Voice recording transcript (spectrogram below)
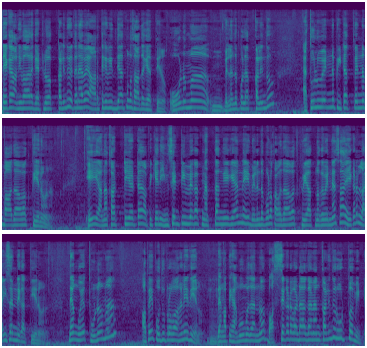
ඒක අනිවාර ගැටලුවක් කලින්ඳ එතන හැබයි ආර්ථික විද්‍යාත්මක සාධගත්තයෙන. ඕනම වෙළඳ පොලක් කලින්ඳු ඇතුළු වෙන්න පිටත් වෙන්න බාධාවක් තියෙනවන. ඒ යනකට්ටියට අපි ඉන්සෙන්ටිව් එකක් නත්තන්ගේ කියන්න ඒ වෙළඳ පොල කවදාවත් ක්‍රියාත්මක වෙන්න සහ ඒකට ලයිසන්න එකක් තියෙනවන. දැන් ඔය තුනම අපේ පොදු ප්‍රවාහණය තියන දැන් අපි හැමෝම දන්න බස්සකට වඩා ගණන් කලින්ද රූට් පමිට්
